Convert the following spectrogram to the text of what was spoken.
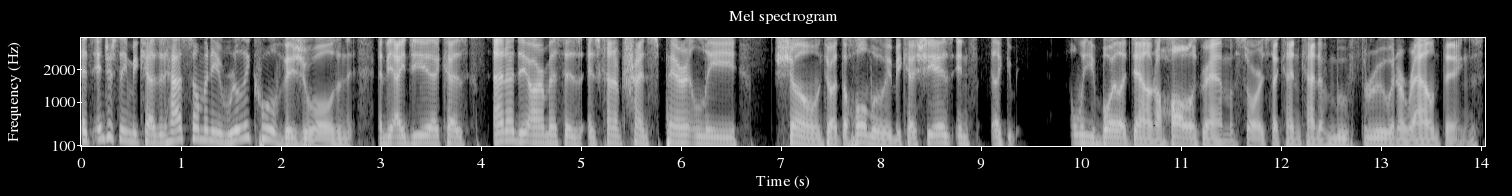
it's interesting because it has so many really cool visuals and and the idea because Ana de Armas is is kind of transparently shown throughout the whole movie because she is in like when you boil it down a hologram of sorts that can kind of move through and around things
